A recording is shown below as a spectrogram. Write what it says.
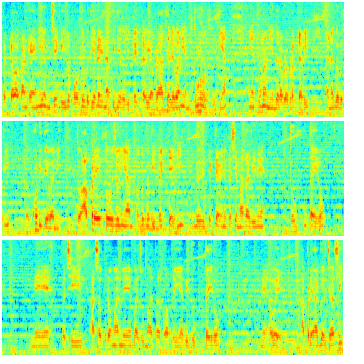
પ્રગટાવવા, કારણ કે એ નિયમ છે કે એ લોકો અગરબત્તી અડાડીને આપી દે પછી પ્રગટાવી આપણે હાથે લેવાની અને ધૂણો છે ત્યાં. અહીંયા ધૂણાની અંદર આપણે પ્રગટાવી અને અગરબત્તી ખોડી દેવાની. તો આપણે તો જો અહીંયા અગરબત્તી પ્રગટાવી, અગરબત્તી પ્રગટાવીને પછી માતાજીને ધૂપ ઉતાર્યો ને પછી આશાપુરામાં ને બાજુમાં હતા તો આપણે અહીંયા બી ધૂપ ઉતાર્યો. ને હવે આપણે આગળ જાસી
